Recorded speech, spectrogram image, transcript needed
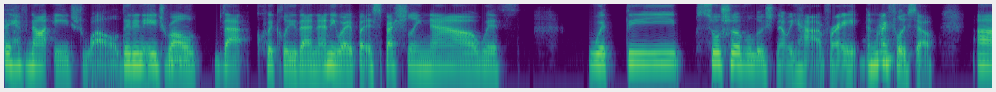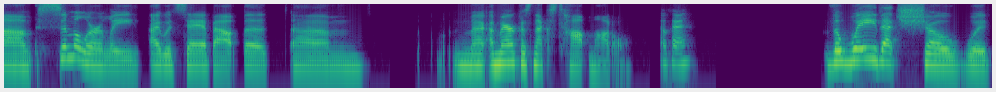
they have not aged well. They didn't age mm-hmm. well that quickly then anyway, but especially now with with the social evolution that we have, right? And mm-hmm. rightfully so. Um, similarly, I would say about the um, America's Next Top Model. Okay. The way that show would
